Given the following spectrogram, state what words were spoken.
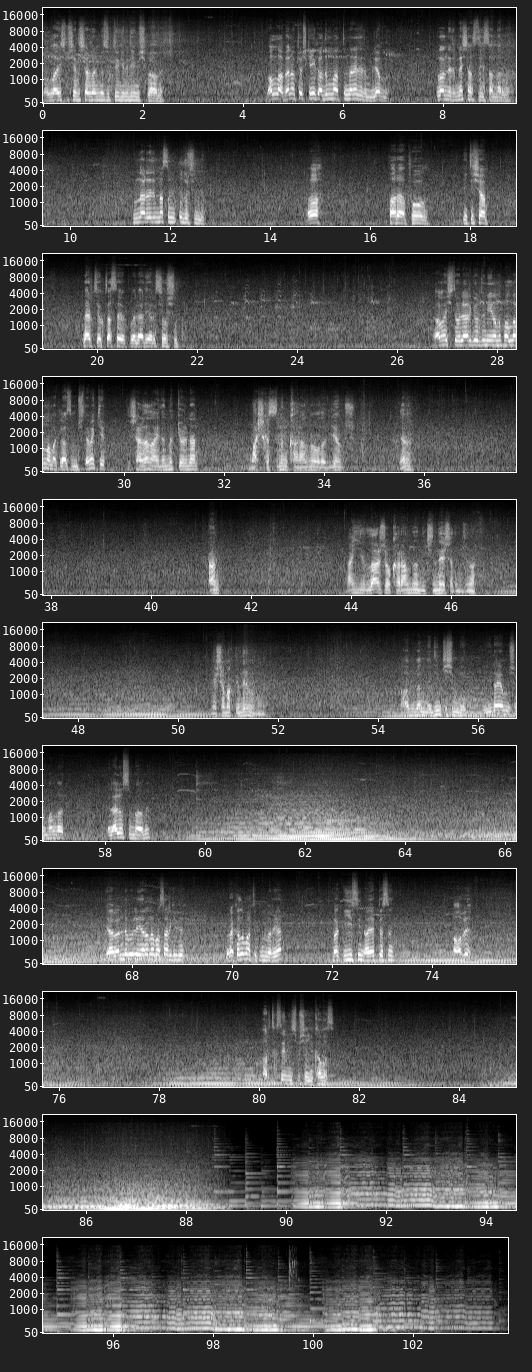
Vallahi hiçbir şey dışarıdan gözüktüğü gibi değilmiş be abi. Vallahi ben o köşke ilk adımımı attığımda ne dedim biliyor musun? Ulan dedim ne şanslı insanlar be. Bunlar dedim nasıl mutludur şimdi. Oh. Para, pul, ihtişam. Dert yok, tasa yok. Böyle her yer ışıl ışıl. Ama işte öyle her gördüğüne inanıp aldanmamak lazımmış. Demek ki Dışarıdan aydınlık görünen başkasının karanlığı olabiliyormuş. Değil mi? Ben... Ben yıllarca o karanlığın içinde yaşadım Cüneyt. Yaşamak denir mi buna? Abi ben ne diyeyim ki şimdi? İyi dayanmışım vallahi. Helal olsun be abi. Ya ben de böyle yarana basar gibi. Bırakalım artık bunları ya. Bak iyisin, ayaktasın. Abi. Artık seni hiçbir şey yıkamaz.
